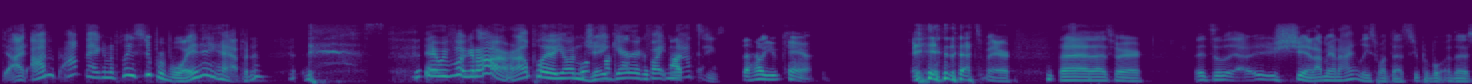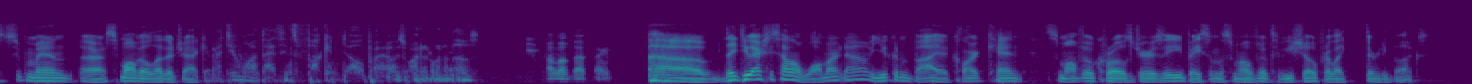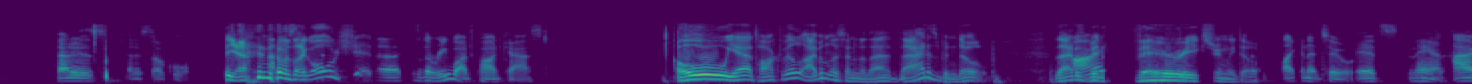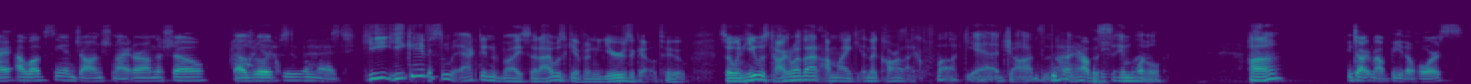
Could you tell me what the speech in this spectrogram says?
I, I'm I'm begging to play Superboy. It ain't happening. Yeah, we fucking are. I'll play a young well, Jay Garrick fighting Nazis. The hell you can't. that's fair. Uh, that's fair. It's a, uh, shit. I mean, I at least want that Super Bowl, the Superman uh, Smallville leather jacket. I do want that. Thing's fucking dope. I always wanted one of those. I love that thing. Uh, they do actually sell on Walmart now. You can buy a Clark Kent Smallville Crows jersey based on the Smallville TV show for like thirty bucks. That is that is so cool. Yeah, and I was like, oh shit. Uh, the rewatch podcast. Oh yeah, Talkville. I've been listening to that. That has been dope. That has I, been very extremely dope. Liking it too. It's man, I I love seeing John Schneider on the show. That was oh, really yeah, cool. Like, he he gave some acting advice that I was given years ago too. So when he was talking about that, I'm like in the car, like fuck yeah, John's and I are on the same level. Huh? You talking about be the horse?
